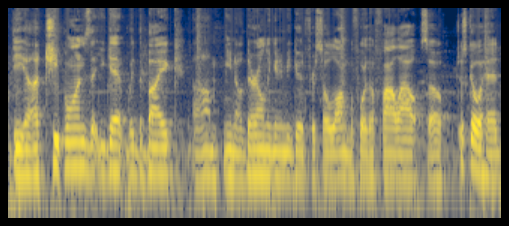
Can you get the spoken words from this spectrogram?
The uh, cheap ones that you get with the bike, um, you know, they're only gonna be good for so long before they'll file out. So just go ahead,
